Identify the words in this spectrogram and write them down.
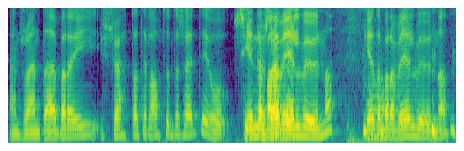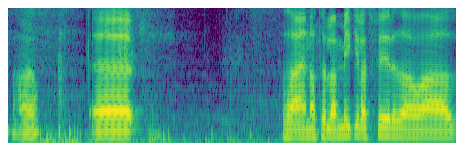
En svo endaði bara í sjötta til áttunda sæti og Sínu geta bara sæti. vel við unnað geta bara vel við unnað. Uh, það er náttúrulega mikilvægt fyrir þá að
